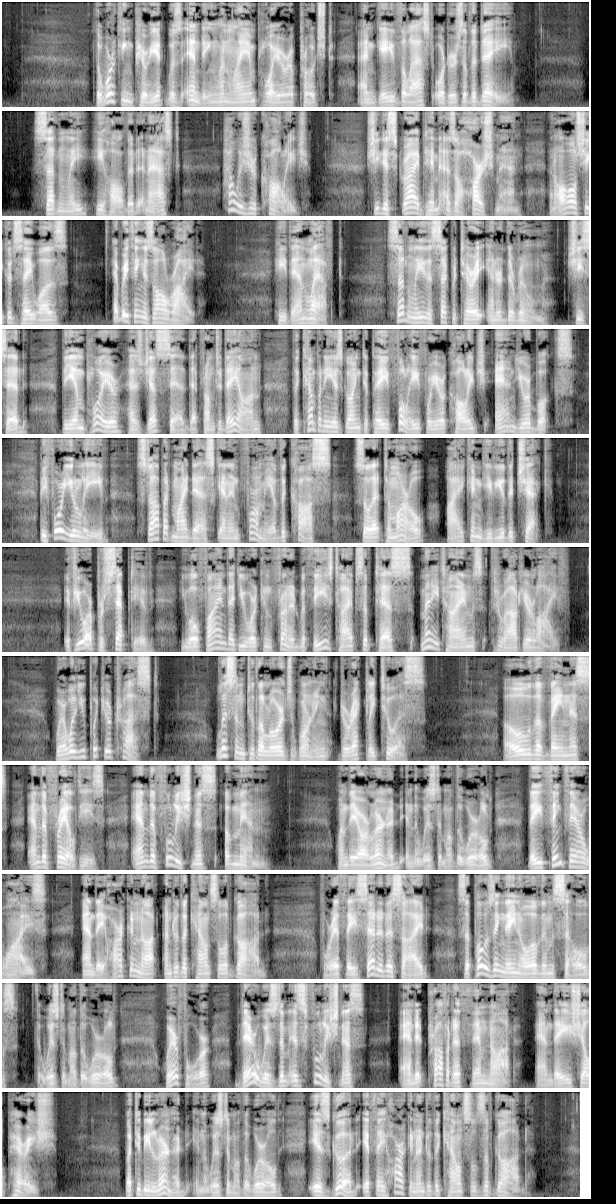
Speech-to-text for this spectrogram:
The working period was ending when my employer approached and gave the last orders of the day. Suddenly he halted and asked, How is your college? She described him as a harsh man and all she could say was, Everything is all right. He then left. Suddenly the secretary entered the room. She said, The employer has just said that from today on, the company is going to pay fully for your college and your books. Before you leave, stop at my desk and inform me of the costs so that tomorrow I can give you the check. If you are perceptive, you will find that you are confronted with these types of tests many times throughout your life. Where will you put your trust? Listen to the Lord's warning directly to us. Oh, the vainness and the frailties and the foolishness of men! When they are learned in the wisdom of the world, they think they are wise, and they hearken not unto the counsel of God. For if they set it aside, supposing they know of themselves the wisdom of the world. Wherefore, their wisdom is foolishness, and it profiteth them not, and they shall perish. But to be learned in the wisdom of the world is good if they hearken unto the counsels of God.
